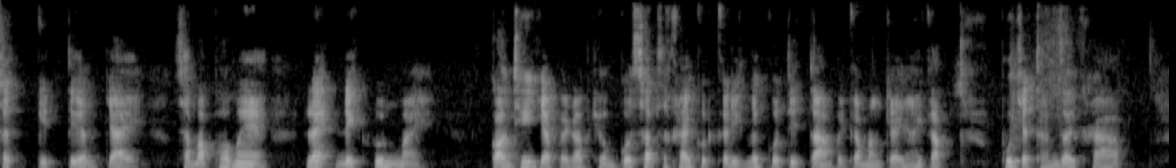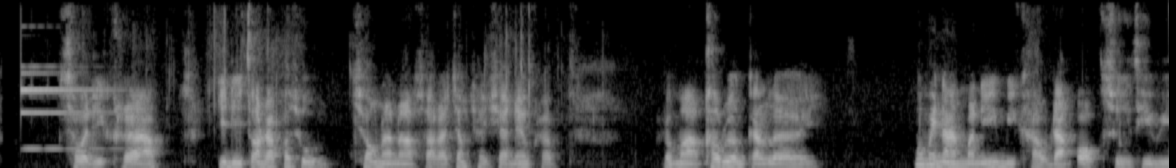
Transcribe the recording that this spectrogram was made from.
สะกิดเตือนใจสำหรับพ่อแม่และเด็กรุ่นใหม่ ก่อนที่จะไปรับชมกด Subscribe กดกระดิ่งและกดติดตามเป็นกำลังใจให้กับ ผู้จัดทำด้วยครับ สวัสดีครับ ยินดีต้อนรับเข้าสู่ช่องนานาสาระช่างชัยชาแนลครับ เรามาเข้าเรื่องกันเลย เมื่อไม่นานมานี้มีข่าวดังออกสื่อทีวี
